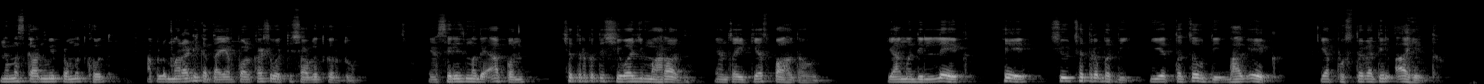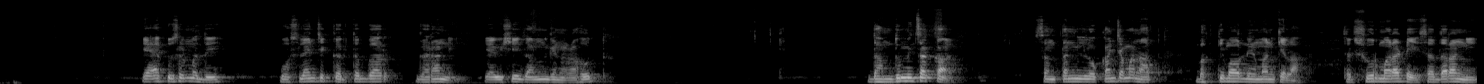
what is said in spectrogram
नमस्कार मी प्रमोद खोत. आपलं मराठी कथा या पॉडकास्टवरती स्वागत करतो. या सिरीजमध्ये आपण छत्रपती शिवाजी महाराज यांचा इतिहास पाहत आहोत. यामधील लेख हे शिवछत्रपती इयत्ता चौथी भाग एक या पुस्तकातील आहेत. या एपिसोडमध्ये भोसल्यांचे कर्तबगार घराणे याविषयी जाणून घेणार आहोत. धामधुमीचा काळ. संतांनी लोकांच्या मनात भक्तिभाव निर्माण केला. तर शूर मराठे सरदारांनी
